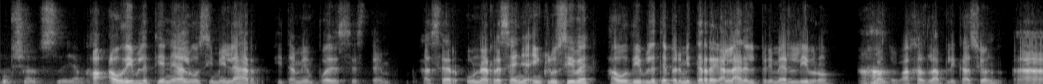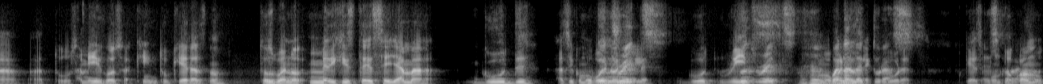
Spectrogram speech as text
bookshelves, llama. Audible tiene algo similar y también puedes este, hacer una reseña. Inclusive, Audible te permite regalar el primer libro cuando bajas la aplicación a, tus amigos, a quien tú quieras, ¿no? Entonces, bueno, me dijiste, se llama Good, así como bueno en inglés. Good Reads. buenas, lecturas. Que es, .com.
